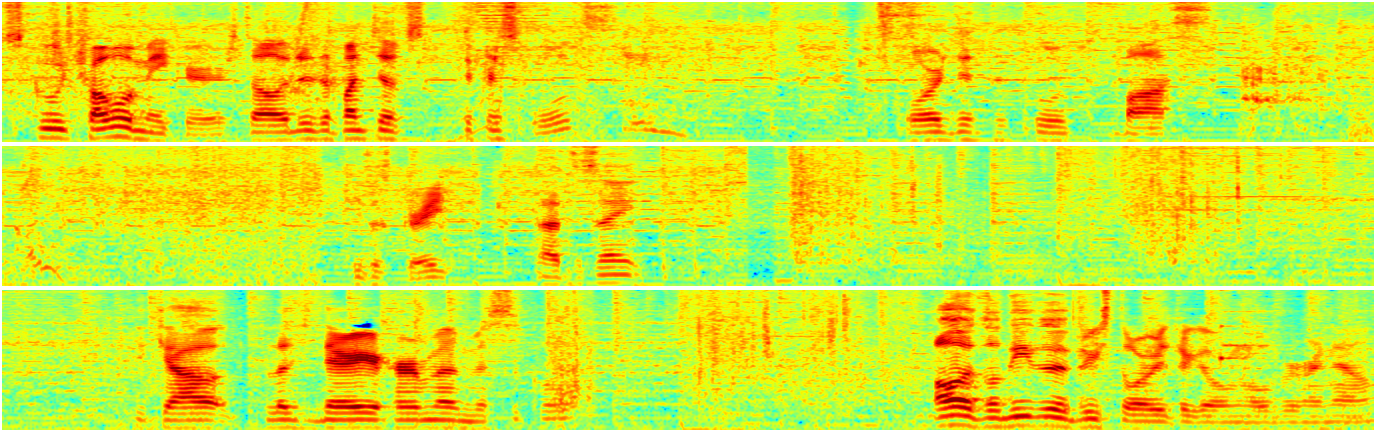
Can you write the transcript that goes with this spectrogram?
school troublemaker. So there's a bunch of different schools, or just the school boss. He looks great. I have to say. Seek out legendary Herba Mystica. Oh, so these are the three stories they're going over right now.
